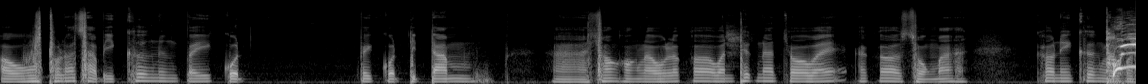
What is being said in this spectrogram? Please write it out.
เอาโทรศัพท์อีกเครื่องหนึ่งไปกดไปกดติดตามอ่าช่องของเราแล้วก็บันทึกหน้าจอไว้ แล้วก็ส่งมาเข้าในเครื่องเราก่อน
